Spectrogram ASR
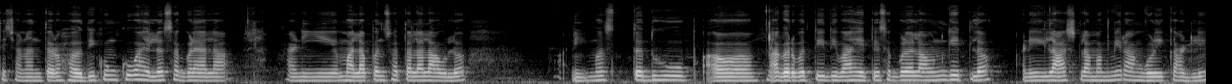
त्याच्यानंतर हळदी कुंकू व्हायलं सगळ्याला आणि मला पण स्वतःला लावलं. आणि मस्त धूप अगरबत्ती दिवा हे ते सगळं लावून घेतलं आणि लास्टला मग मी रांगोळी काढली.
